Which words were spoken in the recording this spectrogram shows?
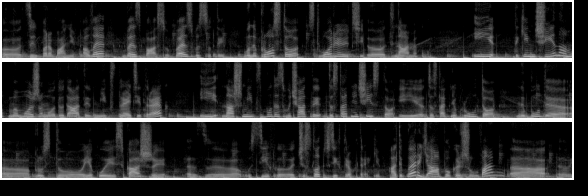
е, цих барабанів, але без басу, без висоти. Вони просто створюють е, динаміку. І таким чином ми можемо додати в мікс третій трек, і наш мікс буде звучати достатньо чисто і достатньо круто. Не буде е, просто якоїсь каші е, з усіх е, частот всіх трьох треків. А тепер я покажу вам, е, е,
